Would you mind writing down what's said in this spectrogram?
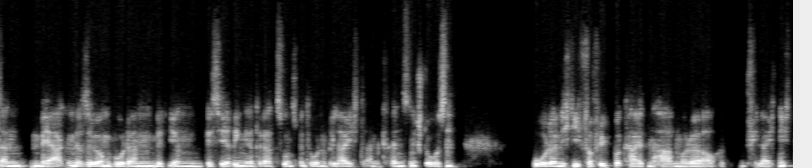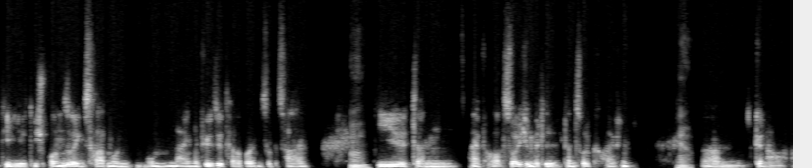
dann merken, dass sie irgendwo dann mit ihren bisherigen Integrationsmethoden vielleicht an Grenzen stoßen oder nicht die Verfügbarkeiten haben oder auch vielleicht nicht die, die Sponsorings haben, um, um einen eigenen Physiotherapeuten zu bezahlen, mhm. die dann einfach auf solche Mittel dann zurückgreifen. Ja. Ähm, genau.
